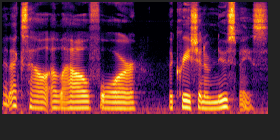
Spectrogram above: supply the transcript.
And exhale, allow for the creation of new space.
